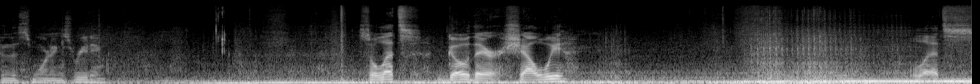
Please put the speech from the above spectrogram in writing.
in this morning's reading. So let's go there, shall we? Let's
